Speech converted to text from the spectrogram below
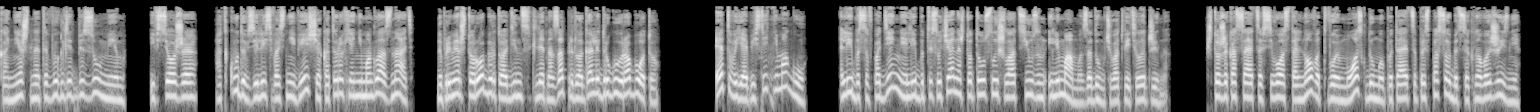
Конечно, это выглядит безумием, и все же, откуда взялись во сне вещи, о которых я не могла знать? Например, что Роберту 11 лет назад предлагали другую работу. Этого я объяснить не могу. Либо совпадение, либо ты случайно что-то услышала от Сьюзен или мамы, задумчиво ответила Джина. Что же касается всего остального, твой мозг, думаю, пытается приспособиться к новой жизни,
